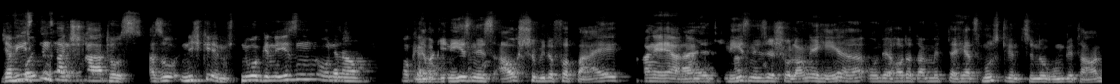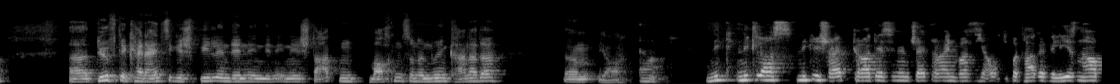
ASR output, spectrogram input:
Ja, wie ist denn sein Status? Also nicht geimpft, nur genesen und. Genau. Okay. Ja, aber genesen ist auch schon wieder vorbei. Lange her, ne? Genesen ist ja schon lange her und er hat er dann mit der Herzmuskelentzündung rumgetan. Äh, dürfte kein einziges Spiel in den, in, den, in den Staaten machen, sondern nur in Kanada. Ähm, ja. ja. Nik, Niklas, Niki schreibt gerade jetzt in den Chat rein, was ich auch die paar Tage gelesen habe,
